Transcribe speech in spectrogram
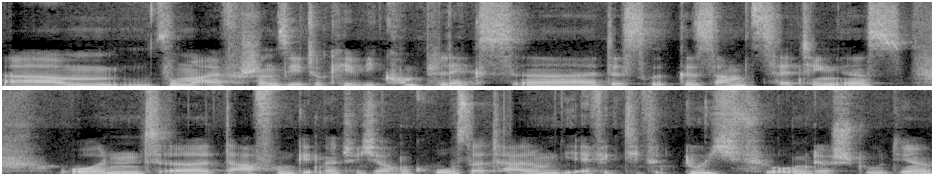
ähm, wo man einfach schon sieht, okay, wie komplex äh, das Gesamtsetting ist. Und äh, davon geht natürlich auch ein großer Teil um die effektive Durchführung der Studie.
